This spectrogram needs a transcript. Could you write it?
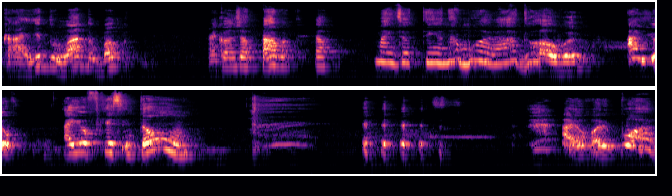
Caí do lado do banco. Aí quando eu já tava, ela, mas eu tenho namorado, Álvaro. Aí eu, aí eu fiquei assim, tão. Aí eu falei, porra,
